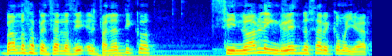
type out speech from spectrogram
vamos a pensarlo así, el fanático, si no habla inglés, no sabe cómo llegar.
